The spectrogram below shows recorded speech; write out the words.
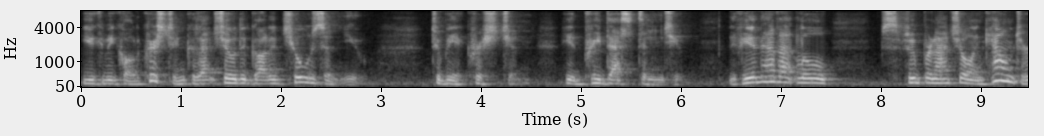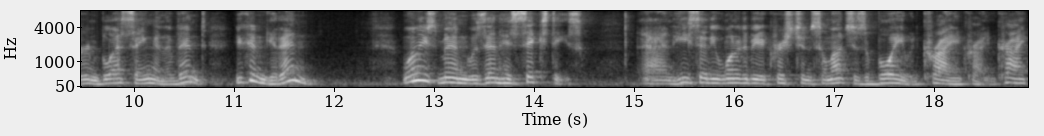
you could be called a Christian because that showed that God had chosen you to be a Christian. He had predestined you. If you didn't have that little supernatural encounter and blessing and event, you couldn't get in. One of these men was in his 60s, and he said he wanted to be a Christian so much as a boy he would cry and cry and cry,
